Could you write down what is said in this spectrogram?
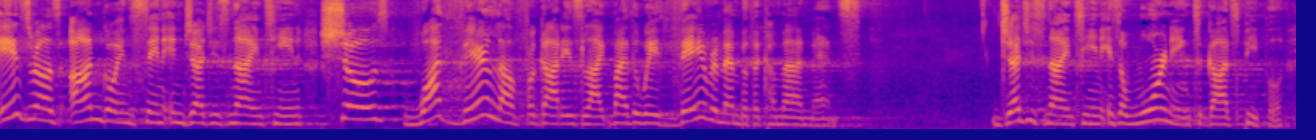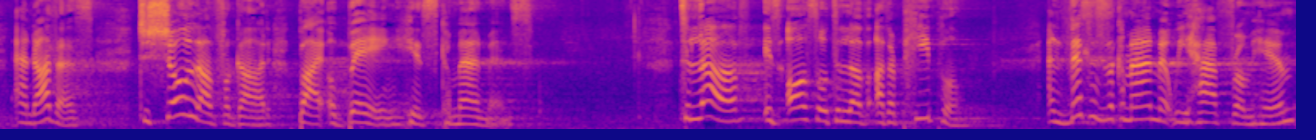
Israel's ongoing sin in Judges 19 shows what their love for God is like by the way they remember the commandments. Judges 19 is a warning to God's people and others to show love for God by obeying his commandments. To love is also to love other people. And this is the commandment we have from him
